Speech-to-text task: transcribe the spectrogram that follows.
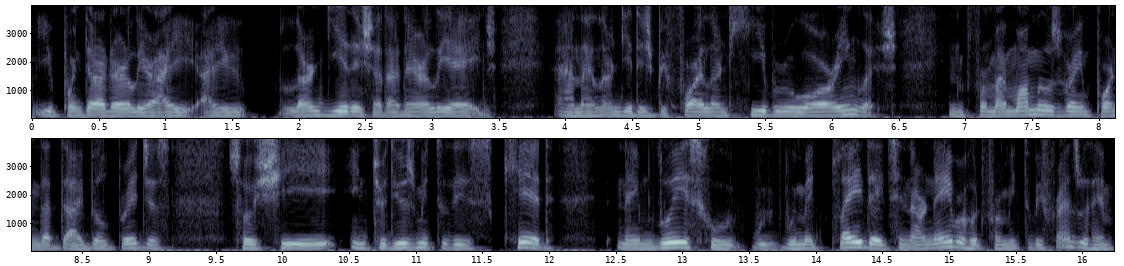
you pointed out earlier, I, I learned Yiddish at an early age, and I learned Yiddish before I learned Hebrew or English. And for my mom, it was very important that I build bridges. So she introduced me to this kid named Luis, who we, we, made play dates in our neighborhood for me to be friends with him.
